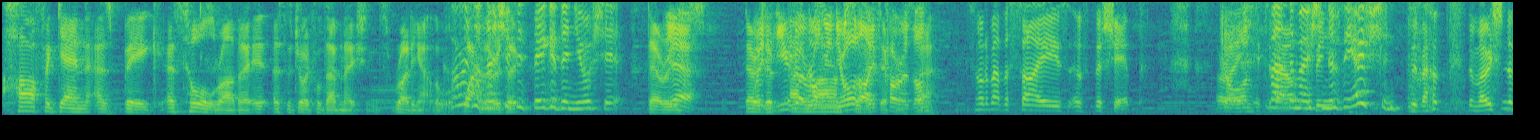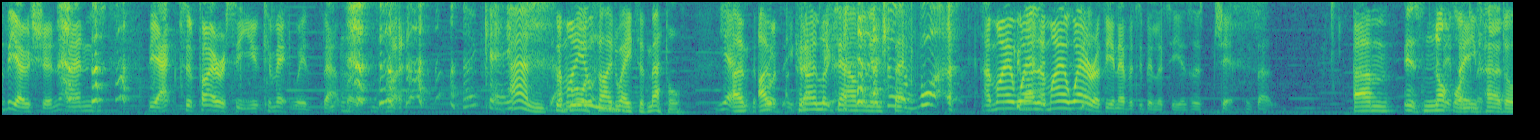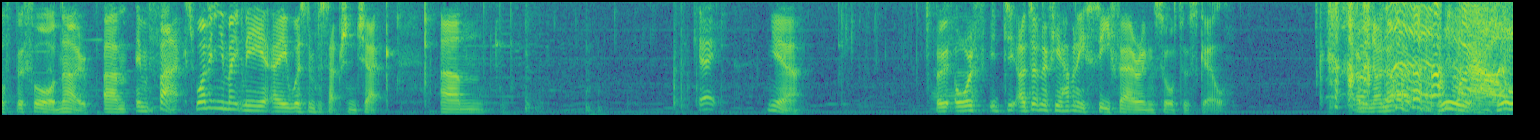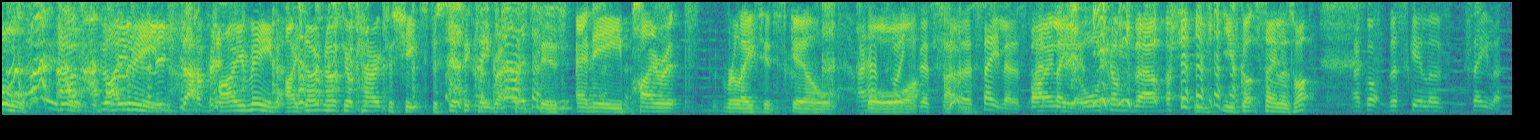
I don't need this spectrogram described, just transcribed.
half again as big, as tall rather, as the Joyful Damnations riding out of the water. Corazon, So there ship a- is bigger than your ship. there is Yeah. there Where is a, did you go wrong in your life, Corazon? there. It's not about the size of the ship. Go alright? on. It's It's about the motion of the ocean. It's about the motion of the ocean and the acts of piracy you commit with that boat. Right. Okay. And the Am I- broadside weight of metal. Yeah. Um, the I, broad- Can I look down and inspect? what? Am I aware? look- Am I aware of the inevitability as a ship? Is that Um, it's not it one you've heard of before, no. Um, in fact, why don't you make me a wisdom perception check? Um, okay? yeah. Or, or if do- I don't know if you have any seafaring sort of skill. I mean, I know. Ooh, ooh, ooh. I mean, savage. I mean, I don't know if your character sheet specifically references any pirate-related skill, I have or like this uh, sailors. I have Finally, it all comes out. you've got sailors. What? I've got the skill of sailor.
